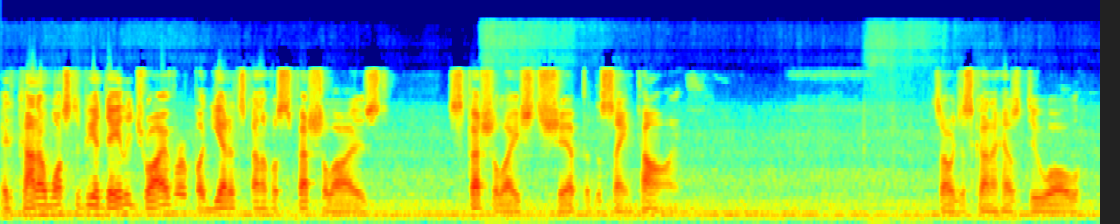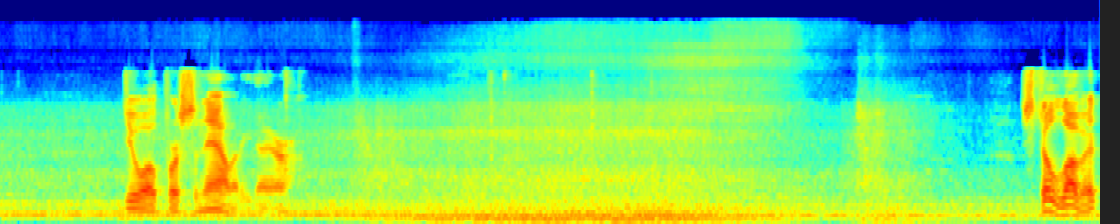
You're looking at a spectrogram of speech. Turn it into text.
It kind of wants to be a daily driver, but yet it's kind of a specialized specialized ship at the same time. So it just kind of has dual dual personality there. Still love it.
